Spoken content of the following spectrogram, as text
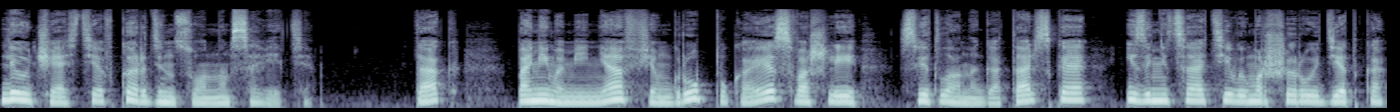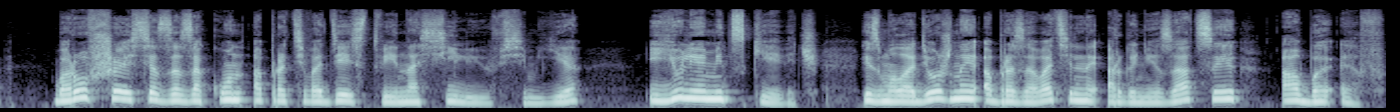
для участия в Координационном совете. Так, помимо меня в фемгруппу КС вошли Светлана Гатальская из инициативы «Маршируй, детка», боровшаяся за закон о противодействии насилию в семье, и Юлия Мицкевич из молодежной образовательной организации АБФ,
